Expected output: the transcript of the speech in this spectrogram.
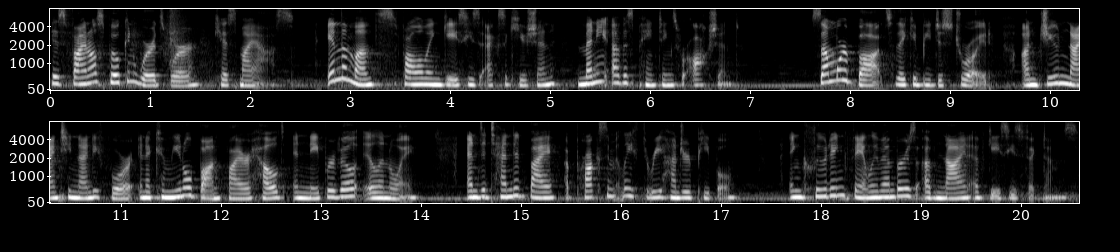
His final spoken words were, Kiss my ass. In the months following Gacy's execution, many of his paintings were auctioned. Some were bought so they could be destroyed on June 1994 in a communal bonfire held in Naperville, Illinois, and attended by approximately 300 people, including family members of nine of Gacy's victims.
